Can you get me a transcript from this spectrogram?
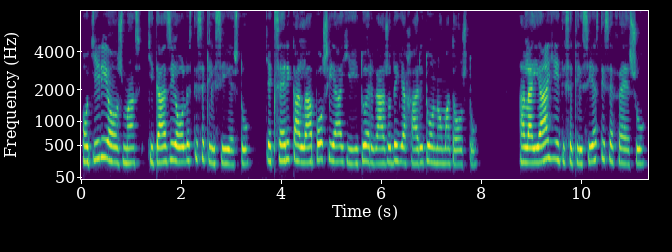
Ο Κύριος μας κοιτάζει όλες τις εκκλησίες Του και ξέρει καλά πώς οι Άγιοι Του εργάζονται για χάρη του ονόματός Του. Αλλά οι Άγιοι της Εκκλησίας της Εφέσου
